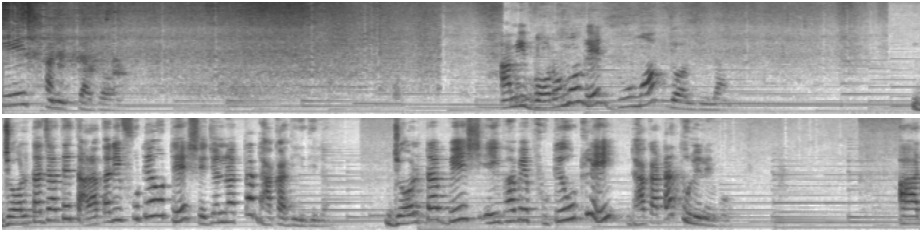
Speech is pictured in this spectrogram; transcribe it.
বেশ খানিকটা জল। আমি বড় মগের দু মগ জল দিলাম। জলটা যাতে তাড়াতাড়ি ফুটে ওঠে, সেজন্য একটা ঢাকা দিয়ে দিলাম। জলটা বেশ এইভাবে ফুটে উঠলেই ঢাকাটা তুলে নেব। আর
